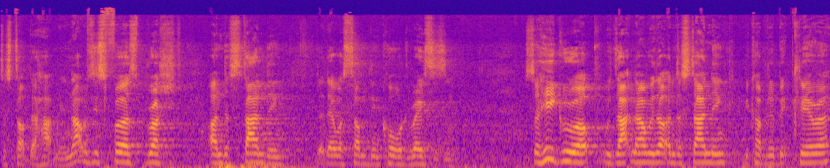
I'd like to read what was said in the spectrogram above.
to stop that happening. And that was his first brush understanding that there was something called racism. So he grew up with that now, with that understanding, becoming a bit clearer,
